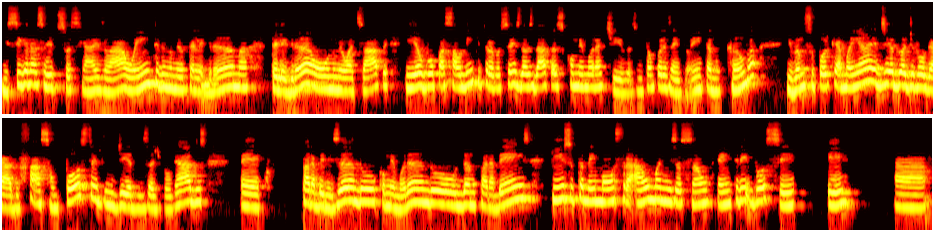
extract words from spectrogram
me siga nas redes sociais lá, ou entre no meu Telegrama, Telegram ou no meu WhatsApp, e eu vou passar o link para vocês das datas comemorativas. Então, por exemplo, entra no Canva e vamos supor que amanhã é dia do advogado. Faça um pôster do dia dos advogados, é, parabenizando, comemorando, dando parabéns, que isso também mostra a humanização entre você e a,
